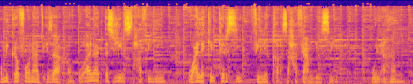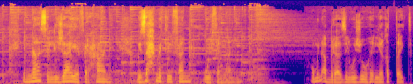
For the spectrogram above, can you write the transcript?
وميكروفونات إذاعة وآلات تسجيل الصحفيين وعلى كل كرسي في لقاء صحفي عم بيصير. والأهم الناس اللي جاية فرحانة بزحمة الفن والفنانين. ومن أبرز الوجوه اللي غطت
